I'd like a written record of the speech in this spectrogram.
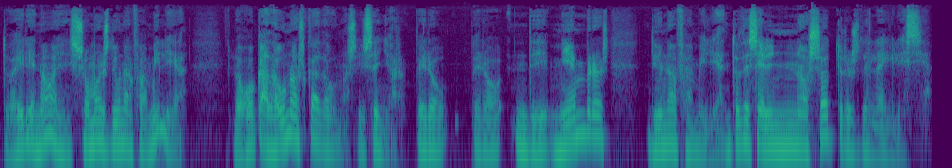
Tu aire no, eh, somos de una familia. Luego cada uno es cada uno, sí señor. Pero pero de miembros de una familia. Entonces, el nosotros de la Iglesia.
